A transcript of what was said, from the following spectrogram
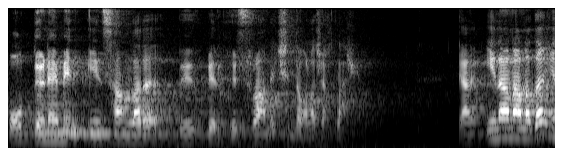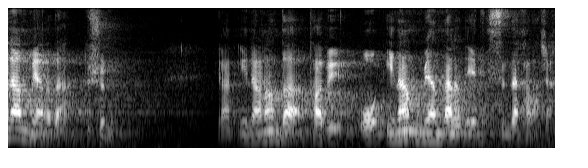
O dönemin insanları büyük bir hüsran içinde olacaklar. Yani inananı da inanmayanı da düşünün. Yani inanan da tabi o inanmayanların etkisinde kalacak.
